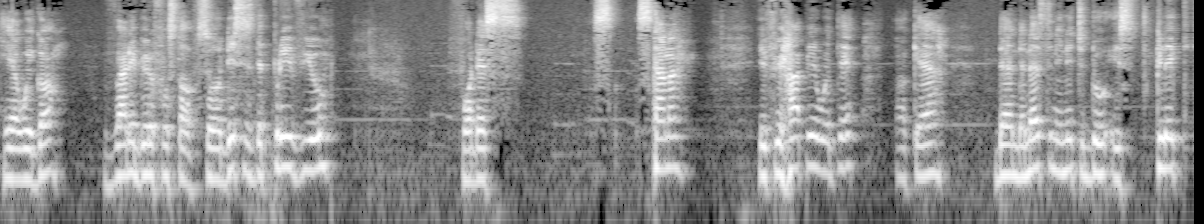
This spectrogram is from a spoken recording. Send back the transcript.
Here we go. Very beautiful stuff. So this is the preview for this scanner. If you're happy with it okay then the next thing you need to do is click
